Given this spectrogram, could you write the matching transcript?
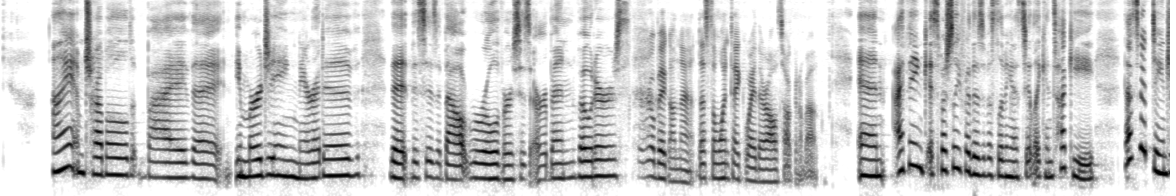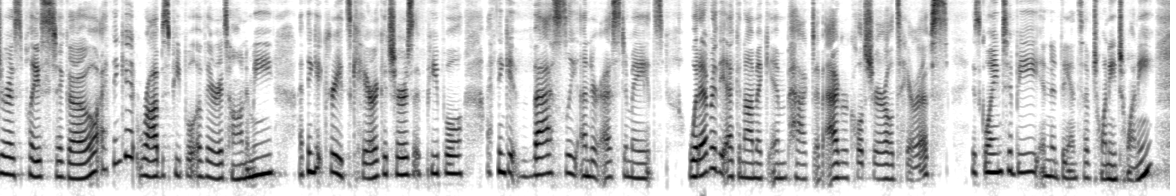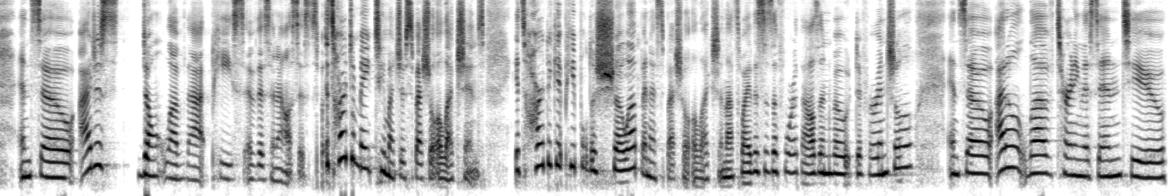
I am troubled by the emerging narrative that this is about rural versus urban voters. They're real big on that. That's the one takeaway they're all talking about. And I think, especially for those of us living in a state like Kentucky, that's a dangerous place to go. I think it robs people of their autonomy. I think it creates caricatures of people. I think it vastly underestimates whatever the economic impact of agricultural tariffs is going to be in advance of 2020. And so I just don't love that piece of this analysis. It's hard to make too much of special elections. It's hard to get people to show up in a special election. That's why this is a 4,000 vote differential. And so I don't love turning this into,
